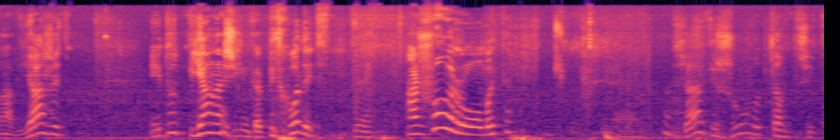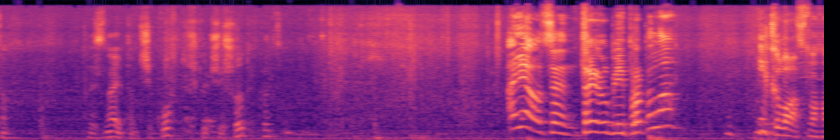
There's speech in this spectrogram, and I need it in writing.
Вона в'яжить. І тут п'яна жінка підходить. е, А що ви робите? Я в'яжу от там, чи там, не знаю, там, чи кофточку, чи що таке. А я оце 3 рублі пропила і класно.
